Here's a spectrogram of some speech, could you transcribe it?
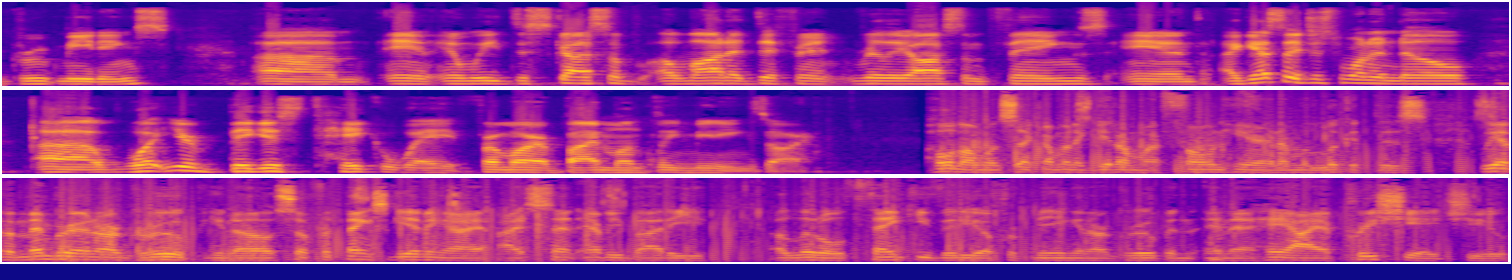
group meetings, um, and, and, we discuss a, a, lot of different really awesome things. And I guess I just want to know uh, what your biggest takeaway from our bi-monthly meetings are. Hold on one sec. I'm going to get on my phone here and I'm going to look at this. We have a member in our group, you know. So for Thanksgiving, I, I sent everybody a little thank you video for being in our group and, and a, hey, I appreciate you.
